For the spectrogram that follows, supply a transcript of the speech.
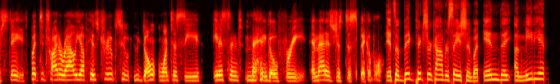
state, but to try to rally up his troops who, who don't want to see innocent men go free. And that is just despicable. It's a big picture conversation, but in the immediate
